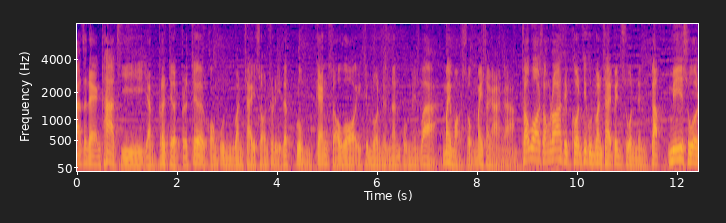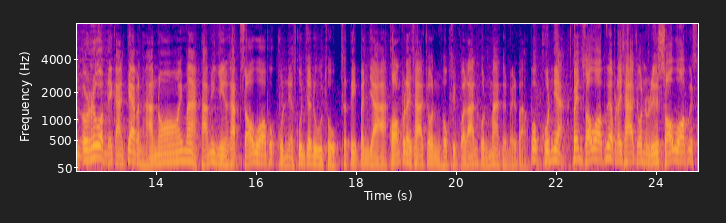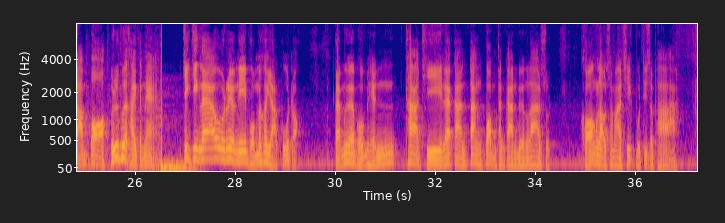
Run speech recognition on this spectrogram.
การแสดงท่าทีอย่างประเจิดประเจ้อของคุณวันชัยสอนสุริและกลุ่มแก๊งสวอีกจำนวนหนึ่งนั้นผมเห็นว่าไม่เหมาะสมไม่สง่างาม สว250คนที่คุณวันชัยเป็นส่วนหนึ่งกับ มีส่วนร่วมในการแก้ปัญหาน้อยมาก ถามจริงๆนะครับ สวพวกคุณเนี่ยคุณจะดูถูกสติปัญญาของประชาชน 60 กว่าล้านคนมากเกินไปหรือเปล่า พวกคุณเนี่ยเป็นสวเพื่อประชาชนหรือสวเพื่อสามปอหรือเพื่อใครกันแน่ จริง ๆ แล้วเรื่องนี้ผมไม่ค่อยอยากพูดหรอก แต่เมื่อผมเห็นท่าทีและการตั้งป้อมทางการเมืองล่าสุด ของเหล่าสมาชิกวุฒิสภา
